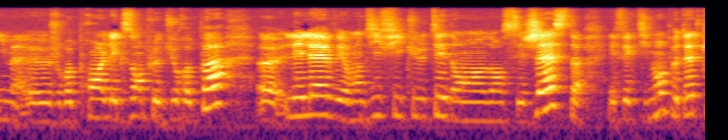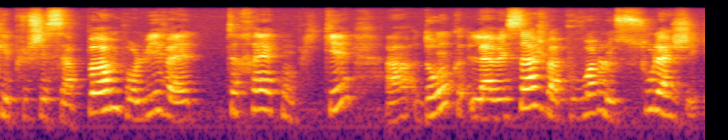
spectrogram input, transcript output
Euh, je reprends l'exemple du repas, euh, l'élève est en difficulté dans, ses gestes, effectivement peut-être qu'éplucher sa pomme pour lui va être très compliqué, hein. donc l'AESH va pouvoir le soulager.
